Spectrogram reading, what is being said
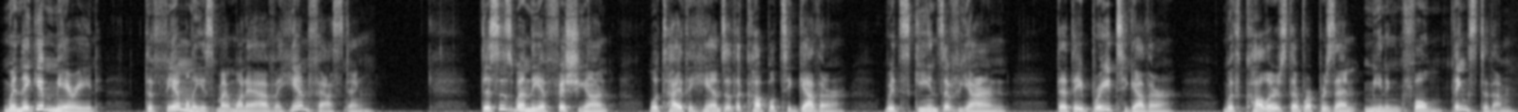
When they get married, the families might want to have a hand fasting. This is when the officiant will tie the hands of the couple together with skeins of yarn that they braid together with colors that represent meaningful things to them.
